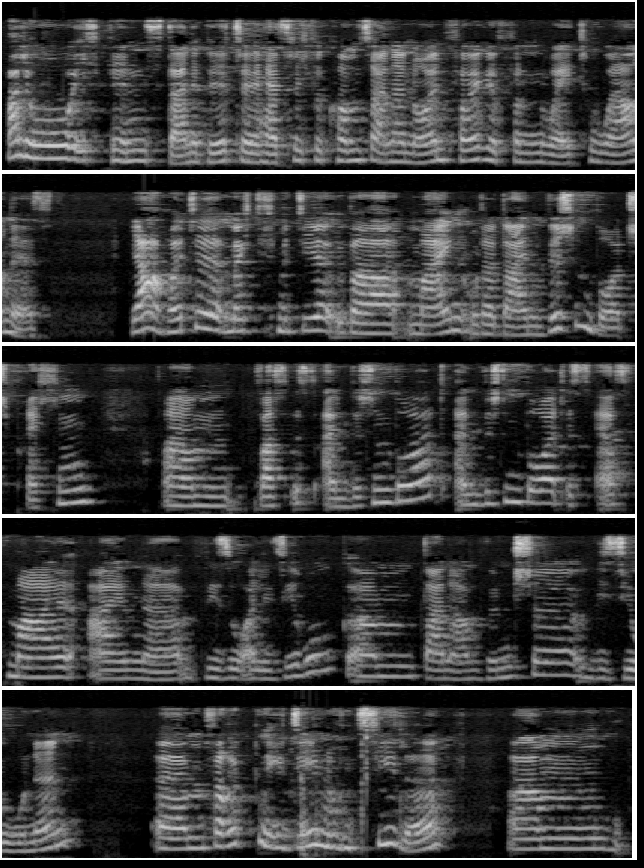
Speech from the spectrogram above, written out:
Hallo, ich bin's, deine Birte. Herzlich willkommen zu einer neuen Folge von Way to Wellness. Ja, heute möchte ich mit dir über mein oder dein Vision Board sprechen. Ähm, was ist ein Vision Board? Ein Vision Board ist erstmal eine Visualisierung ähm, deiner Wünsche, Visionen, ähm, verrückten Ideen und Ziele. Ähm,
